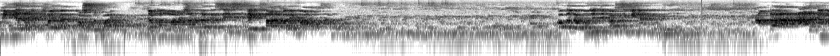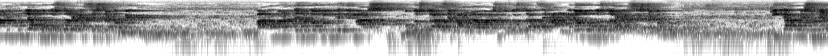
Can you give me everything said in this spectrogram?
ভেঙে যায় শয়তান কষ্ট পায় তখন মানুষ আল্লাহর কাছে ইস্তেগফার করে মাফ চায় কথাটা বুঝতে পারছি কিনা আমরা আরবি মাসগুলো মুখস্থ রাখার চেষ্টা করব একটু বারো মাস যেরকম ইংরেজি মাস মুখস্থ আছে, বাংলা মাস মুখস্থ আছে, আরবিটাও মুখস্থ রাখার চেষ্টা করব। কি কারণে শুনেন?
